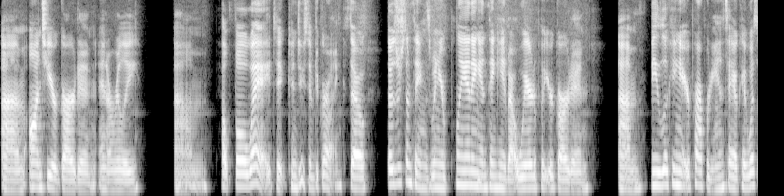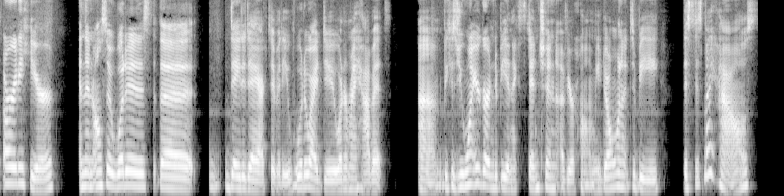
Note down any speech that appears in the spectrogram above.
um, onto your garden in a really um, helpful way to conducive to growing. So those are some things when you're planning and thinking about where to put your garden. Um, be looking at your property and say, okay, what's already here, and then also what is the day to day activity? What do I do? What are my habits? Um, because you want your garden to be an extension of your home. You don't want it to be this is my house,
